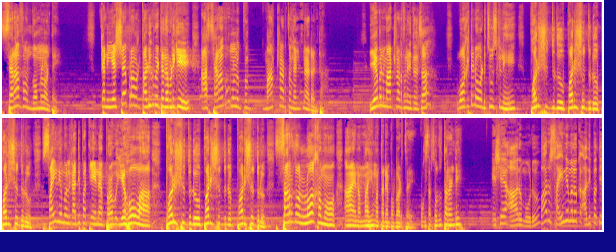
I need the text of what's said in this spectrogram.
శరాఫం బొమ్మలు ఉంటాయి. కానీ యశ్యా ప్రవక్త అడుగు పెట్టేటప్పటికి ఆ శరాఫములు మాట్లాడుతూ వింటున్నాడంట ఏమని మాట్లాడుతున్నాయి తెలుసా? ఒకటిని ఒకటి చూసుకుని పరిశుద్ధుడు పరిశుద్ధుడు పరిశుద్ధుడు సైన్యములకు అధిపతి అయిన ప్రభు యహోవా పరిశుద్ధుడు పరిశుద్ధుడు పరిశుద్ధుడు సర్వలోకము ఆయన మహిమత నింపబడుతుంది ఒకసారి చదువుతారండి. యెషయా ఆరు మూడు. వారు సైన్యములకు అధిపతి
